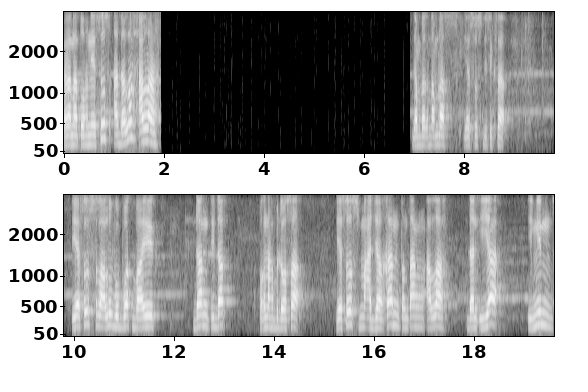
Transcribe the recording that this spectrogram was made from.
Karena Tuhan Yesus adalah Allah. Gambar 16, Yesus disiksa. Yesus selalu berbuat baik dan tidak pernah berdosa. Yesus mengajarkan tentang Allah dan ia ingin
